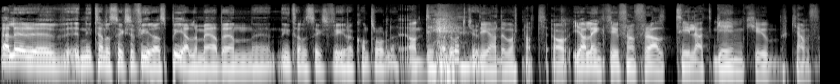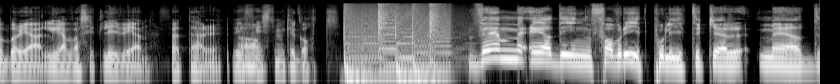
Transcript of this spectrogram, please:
eller eh, Nintendo 64-spel med en eh, Nintendo 64-kontroller. Ja, det, hade varit kul. det hade varit något. Ja, jag längtar ju framförallt till att GameCube kan få börja leva sitt liv igen, för att där Ja. finns det mycket gott. Vem är din favoritpolitiker med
